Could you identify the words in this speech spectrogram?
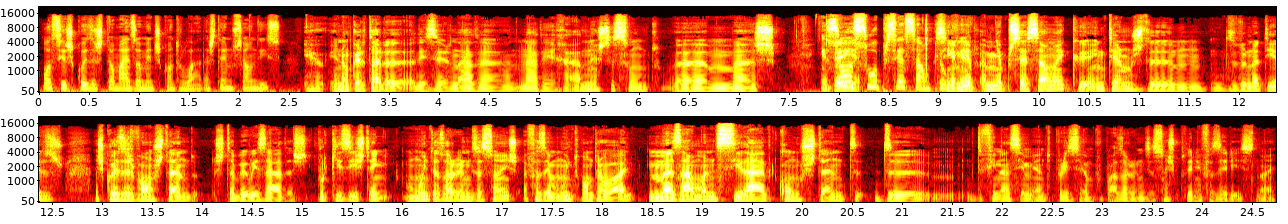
ou se as coisas estão mais ou menos controladas. Tem noção disso? Eu, eu não quero estar a dizer nada, nada errado neste assunto, uh, mas é só a sua percepção que Sim, eu a minha, a minha percepção é que, em termos de, de, donativos, as coisas vão estando estabilizadas, porque existem muitas organizações a fazer muito bom trabalho, mas há uma necessidade constante de, de financiamento, por exemplo, para as organizações poderem fazer isso, não é?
